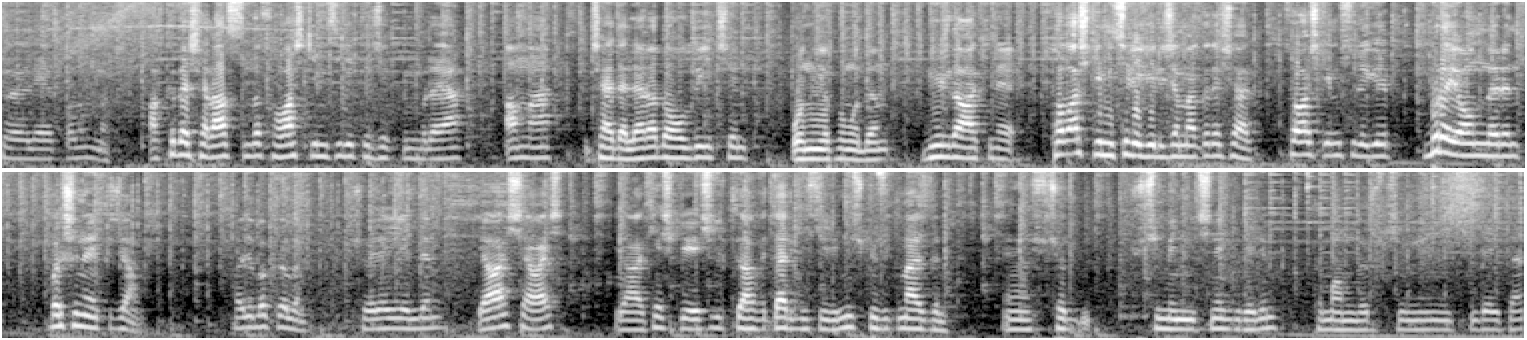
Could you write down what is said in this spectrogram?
şöyle yapalım mı? Arkadaşlar aslında savaş gemisi getirecektim buraya ama içeride Lara olduğu için onu yapamadım. Bir dahakine savaş gemisiyle geleceğim arkadaşlar. Savaş gemisiyle gelip buraya onların başını yakacağım. Hadi bakalım. Şöyle geldim. Yavaş yavaş. Ya keşke yeşil kıyafetler giyseydim. Hiç gözükmezdim. Ee, şu, çöp, şu çimenin içine girelim. Tamamdır. Çimenin içindeyken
